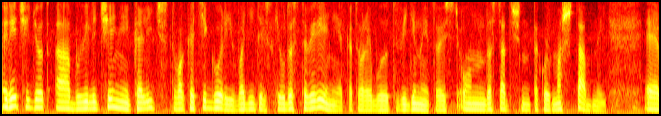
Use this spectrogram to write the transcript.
речь идет об увеличении количества категорий водительских удостоверения, которые будут введены. То есть он достаточно такой масштабный. Э,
